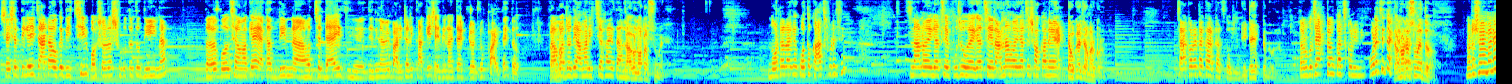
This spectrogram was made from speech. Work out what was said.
শেষের দিকেই চাটা ওকে দিচ্ছি। বছরের শুরুতে তো দিই না। তবে বলছে আমাকে এক আধ দিন হচ্ছে দেয় যেদিন আমি বাড়ি টাড়ি থাকি সেই দিন হয়তো একটু একটু পাই তাই তো? আবার যদি আমার ইচ্ছে হয় তাহলে নটার সময়। নটার আগে কত কাজ পড়েছে স্নান হয়ে গেছে পুজো হয়ে গেছে রান্না হয়ে গেছে সকালে। একটাও কাজ আমার করো চা করাটা কার কাজ করলি? এটাই একটা দোল তারপর বলছে একটাও কাজ করিনি। করেছি তো একটা নটার সময় তো। নটার সময় মানে?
